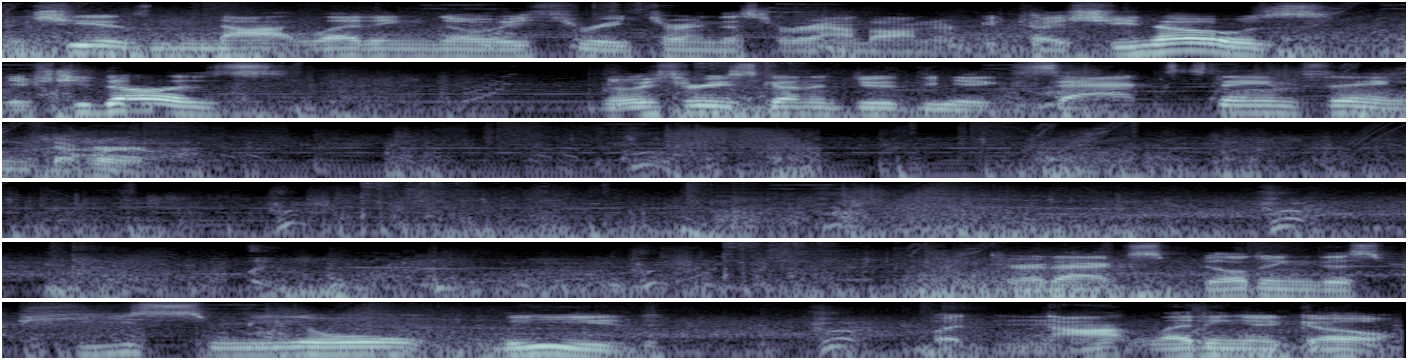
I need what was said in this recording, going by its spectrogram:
And she is not letting Noe 3 turn this around on her because she knows if she does, Noe 3 is going to do the exact same thing to her. Teridax building this piecemeal lead, but not letting it go.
